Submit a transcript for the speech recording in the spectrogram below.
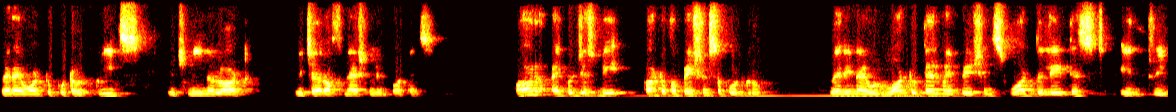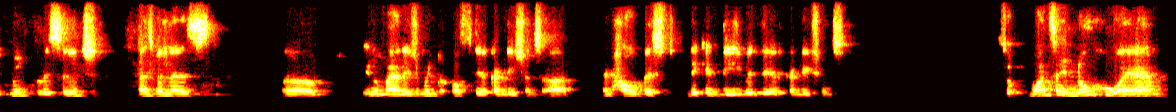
where I want to put out tweets which mean a lot, which are of national importance? Or I could just be part of a patient support group, wherein I would want to tell my patients what the latest in treatment, research, as well as uh, you know management of their conditions are and how best they can deal with their conditions. So once I know who I am,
